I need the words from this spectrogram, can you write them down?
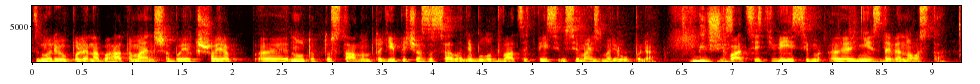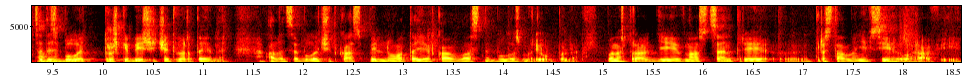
з Маріуполя набагато менша, бо якщо я е, ну тобто станом тоді під час заселення було 28 сімей з Маріуполя. Більшість. 28, е, ні, з 90. Це десь було трошки більше четвертини. Але це була чітка спільнота, яка власне була з Маріуполя. Бо насправді в нас в центрі е, представлені всі географії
